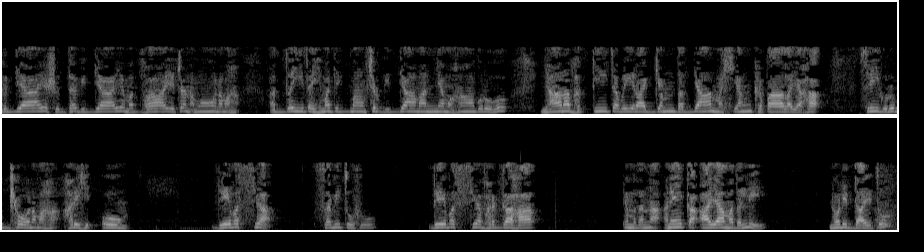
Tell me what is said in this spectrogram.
हृद्याय शुद्धविद्याय मध्वाय च नमो नमः। अद्वैतहिमतिग्मांसिर्विद्यामान्यमहागुरुः ज्ञानभक्ती च वैराग्यम् दद्यान्मह्यम् कृपालयः। श्रीगुरुभ्यो नमः। हरिः ओम्। ದೇವಸ್ಯ ಸವಿತುಃ ದೇವಸ್ಯ ಭರ್ಗಃ ಎಂಬುದನ್ನು ಅನೇಕ ಆಯಾಮದಲ್ಲಿ ನೋಡಿದ್ದಾಯಿತು.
